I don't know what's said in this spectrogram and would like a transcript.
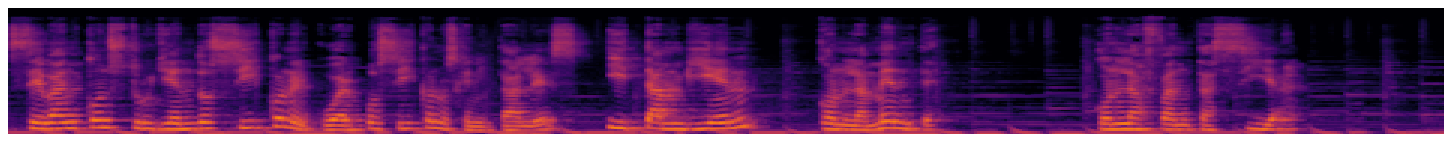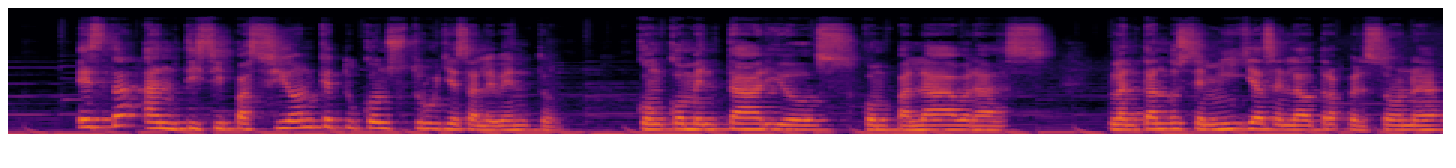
se van construyendo sí con el cuerpo, sí con los genitales y también con la mente con la fantasía. Esta anticipación que tú construyes al evento, con comentarios, con palabras, plantando semillas en la otra persona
